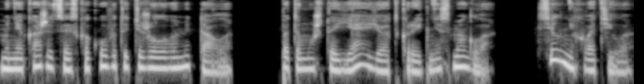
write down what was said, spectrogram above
мне кажется, из какого-то тяжелого металла, потому что я ее открыть не смогла. Сил не хватило,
